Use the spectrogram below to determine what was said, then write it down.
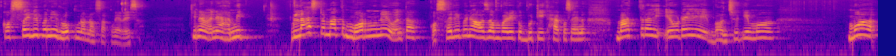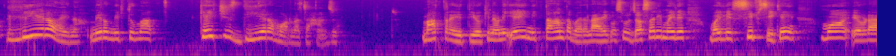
कसैले पनि रोक्न नसक्ने रहेछ। किनभने हामी लास्टमा त मर्नु नै हो नि त। कसैले पनि अजम्बरीको बुटी खाएको छैन। मात्र एउटै भन्छु कि म म लिएर होइन मेरो मृत्युमा केही चिज दिएर मर्न चाहन्छु। मात्र यति हो किनभने यही नितान्त भएर लागेको छु। जसरी मैले मैले सिप सिकेँ म एउटा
